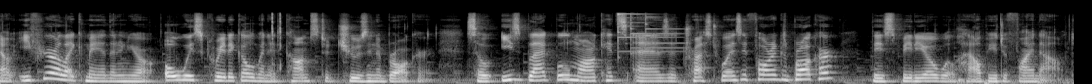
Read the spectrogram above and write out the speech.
Now, if you're like me, then you're always critical when it comes to choosing a broker. So is Black Bull Markets as a trustworthy forex broker? This video will help you to find out.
